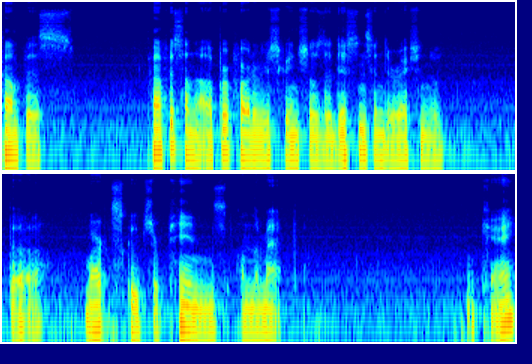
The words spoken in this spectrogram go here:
Compass. Compass on the upper part of your screen shows the distance and direction of the marked scoops or pins on the map. Okay.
